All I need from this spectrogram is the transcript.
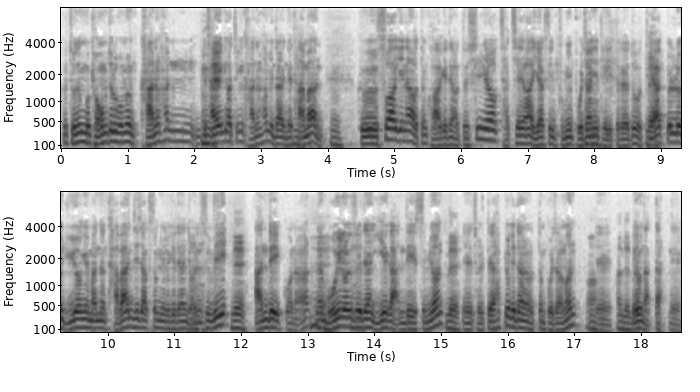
그 저는 뭐 경험적으로 보면 가능한 음. 그 자연계 같은 경우는 가능합니다. 근데 다만 그 수학이나 어떤 과학에 대한 어떤 실력 자체가 이 학생이 분명히 음. 보장이 돼 있더라도 대학별로 유형에 맞는 답안지 작성 력에 대한 연습이 네. 안돼 있거나 그다음 모의 논술에 대한 이해가 안 돼 있으면 네. 예, 절대 합격에 대한 어떤 보장은 아, 예, 안 된다. 매우 낮다. 네.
